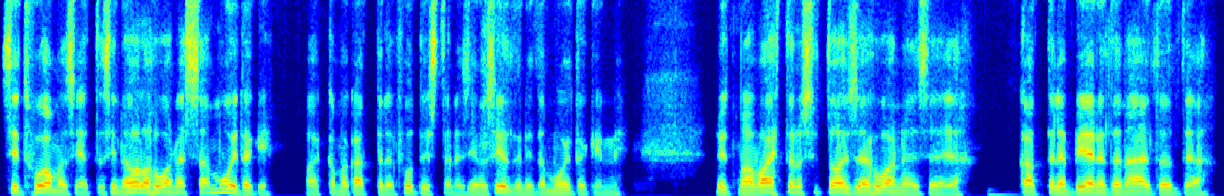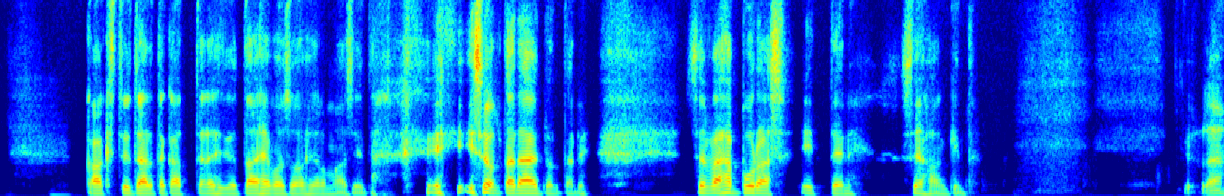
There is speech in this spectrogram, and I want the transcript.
sitten huomasin, että siinä olohuoneessa on muitakin, vaikka mä katselen futista, niin siinä on silti niitä muitakin, niin nyt mä oon vaihtanut sitten toiseen huoneeseen ja kattelen pieneltä näytöltä ja kaksi tytärtä kattelee jotain hevosohjelmaa siitä isolta näytöltä, niin se vähän puras itteeni se hankinta. Kyllä.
